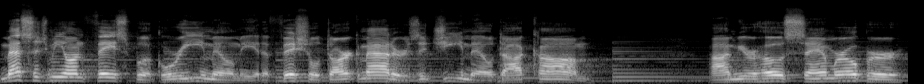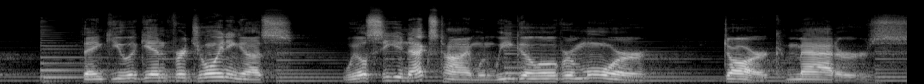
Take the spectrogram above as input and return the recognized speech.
Message me on Facebook or email me at officialdarkmatters at gmail.com. I'm your host, Sam Roper. Thank you again for joining us. We'll see you next time when we go over more Dark Matters.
